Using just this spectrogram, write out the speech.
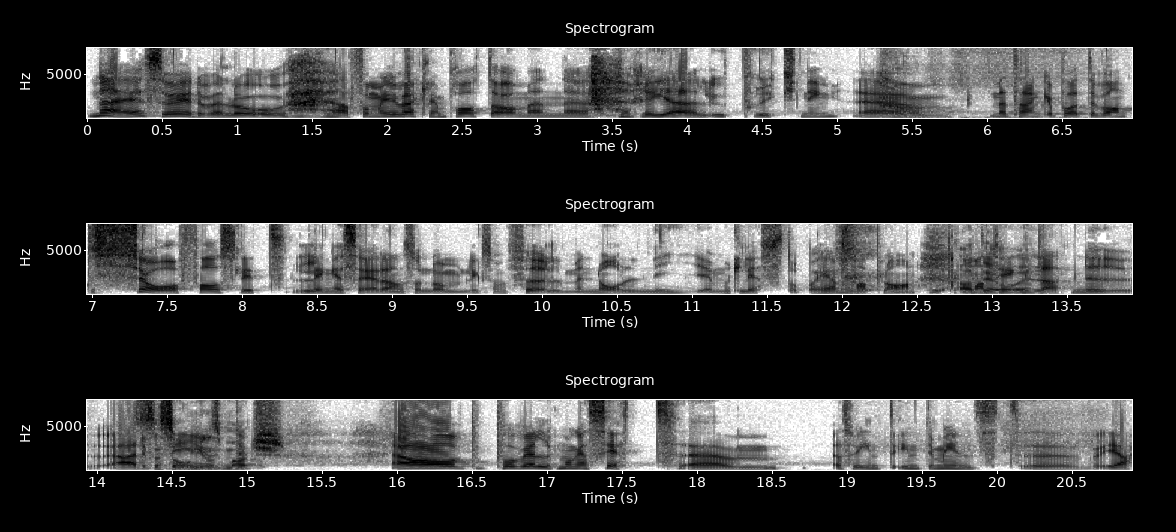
Nej, så är det väl och här får man ju verkligen prata om en uh, rejäl uppryckning. Um, med tanke på att det var inte så fasligt länge sedan som de liksom föll med 0-9 mot Leicester på hemmaplan. ja, och man tänkte att nu... Ja, det, säsongens det, match. Ja, på, väldigt många sätt. Um, alltså inte, inte minst uh, ja,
